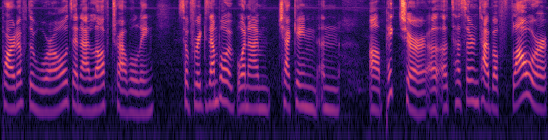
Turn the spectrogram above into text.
part of the world and I love traveling. So for example, when I'm checking an uh, picture, a certain type of flower,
